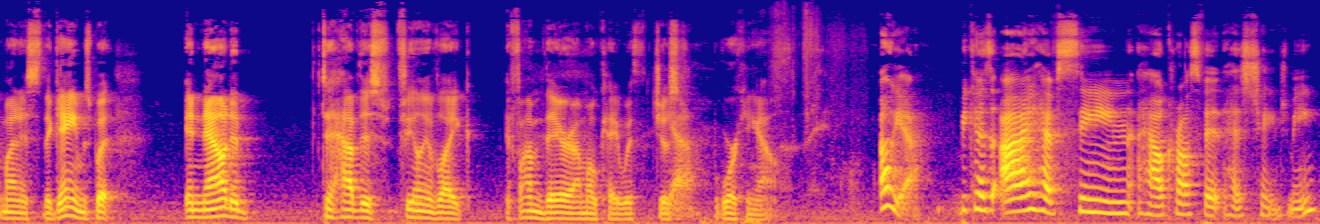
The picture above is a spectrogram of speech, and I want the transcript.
minus the games, but and now to to have this feeling of like if I'm there, I'm okay with just Yeah. working out. Oh yeah, because I have seen how CrossFit has changed me,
